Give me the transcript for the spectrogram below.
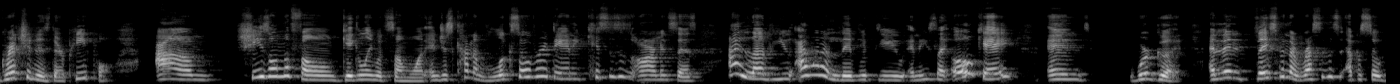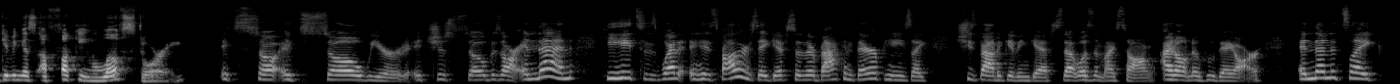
Gretchen is their people. Um, she's on the phone giggling with someone and just kind of looks over at Danny, kisses his arm, and says, I love you. I want to live with you. And he's like, "Oh, okay. And we're good. And then they spend the rest of this episode giving us a fucking love story. It's so it's so weird. It's just so bizarre. And then he hates his wed his Father's Day gift, so they're back in therapy and he's like, She's bad at giving gifts. That wasn't my song. I don't know who they are. And then it's like,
